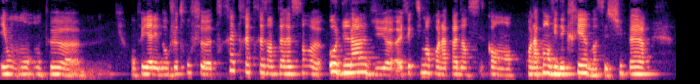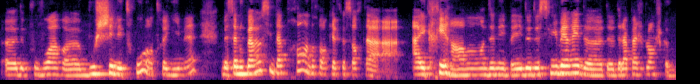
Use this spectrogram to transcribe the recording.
et on, peut, on peut y aller. Donc je trouve très, très, très intéressant au-delà du. effectivement, quand on n'a pas, quand, on n'a pas envie d'écrire, ben, c'est super. de pouvoir boucher les trous, entre guillemets, mais ça nous permet aussi d'apprendre en quelque sorte à, à écrire à un moment donné et de, se libérer de, la page blanche, comme,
